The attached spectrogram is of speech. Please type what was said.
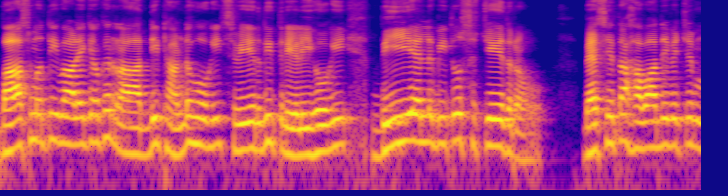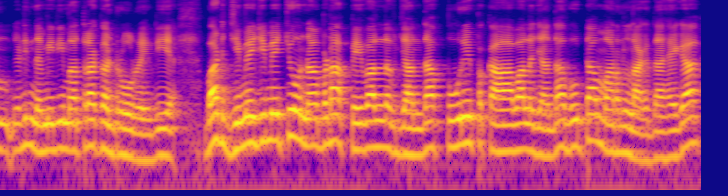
ਬਾਸਮਤੀ ਵਾਲੇ ਕਿਉਂਕਿ ਰਾਤ ਦੀ ਠੰਡ ਹੋ ਗਈ, ਸਵੇਰ ਦੀ ਤਰੇਲੀ ਹੋ ਗਈ BLB ਤੋਂ ਸੁਚੇਤ ਰਹੋ। ਵੈਸੇ ਤਾਂ ਹਵਾ ਦੇ ਵਿੱਚ ਜਿਹੜੀ ਨਮੀ ਦੀ ਮਾਤਰਾ ਕੰਟਰੋਲ ਰਹਿੰਦੀ ਹੈ। ਬਟ ਜਿਵੇਂ ਜਿਵੇਂ ਝੋਨਾ ਬੁਢਾਪੇ ਵੱਲ ਜਾਂਦਾ, ਪੂਰੇ ਪਕਾ ਵੱਲ ਜਾਂਦਾ, ਬੂਟਾ ਮਰਨ ਲੱਗਦਾ ਹੈਗਾ।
